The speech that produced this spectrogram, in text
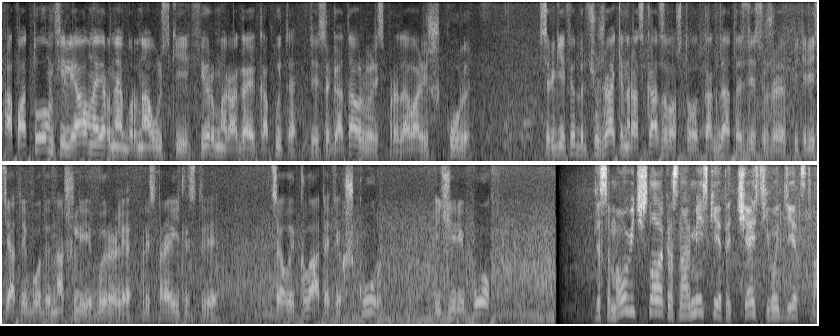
А потом филиал, наверное, барнаульский, фирмы «Рога и копыта». Здесь заготавливались, продавались шкуры. Сергей Федорович Чужакин рассказывал, что вот когда-то здесь уже в 50-е годы нашли, вырыли при строительстве целый клад этих шкур и черепов. Для самого Вячеслава Красноармейский – это часть его детства.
